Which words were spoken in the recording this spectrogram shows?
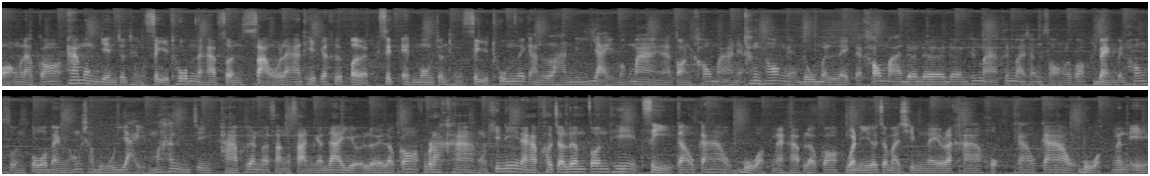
2แล้วก็5โมงเยนจนถึง4ทุ่มนะครับส่วนเสาร์และอาทิตย์ก็คือเปิด 11โมงจนถึง4ทุ่มด้วยกันร้านนี้ใหญ่มากๆนะตอนเข้ามาเนี่ยข้างนอกเนี่ยดูเหมือนเล็กแต่เข้ามาเดินเดินเดินขึ้นมาขึ้นมาชั้น 2 แล้วก็แบ่งเป็นห้องส่วนตัวแบ่งเป็นห้องชาบูใหญ่มากจริงๆพาเพื่อนมาสังสรรค์กันได้เยอะเลย แล้วก็ราคาของที่นี่นะครับเขาจะเริ่มต้นที่ 499 บวกนะครับแล้วก็วันนี้เราจะมาชิมในราคา 699 บวกนั่นเอง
